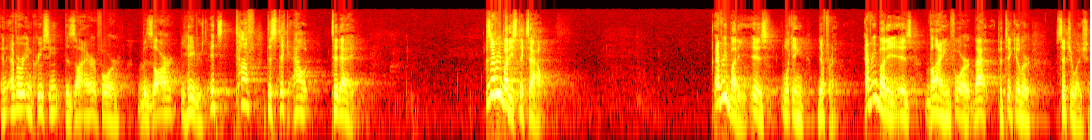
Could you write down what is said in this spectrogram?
an ever increasing desire for bizarre behaviors. It's tough to stick out today. Because everybody sticks out. Everybody is looking different. Everybody is vying for that particular situation.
